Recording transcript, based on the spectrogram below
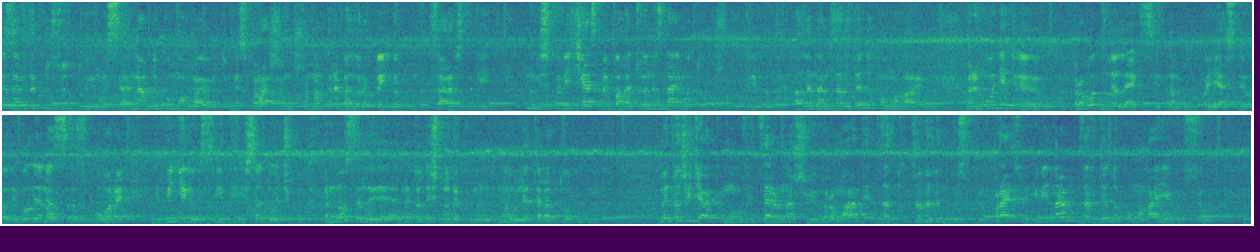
Ми завжди консультуємося, нам допомагають. Ми спрашуємо, що нам треба робити. Зараз такий ну, військовий час, ми багато не знаємо того, що потрібно, але нам завжди допомагають. Приходять, е, проводили лекції, там пояснювали, були у нас збори і в відділі освіти, і в садочку, приносили методичну ну, літературу. Ми дуже дякуємо офіцеру нашої громади за тут за велику співпрацю, і він нам завжди допомагає у всьому.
